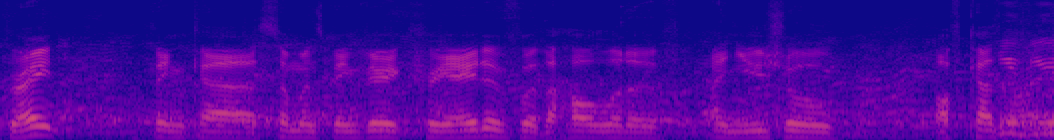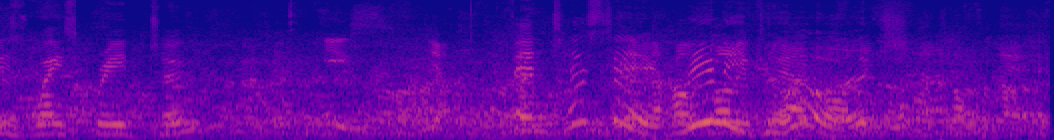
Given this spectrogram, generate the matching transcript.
great. I think uh, someone's been very creative with a whole lot of unusual offcuts. You've used waste bread too? Yes, yeah. Fantastic, really good.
